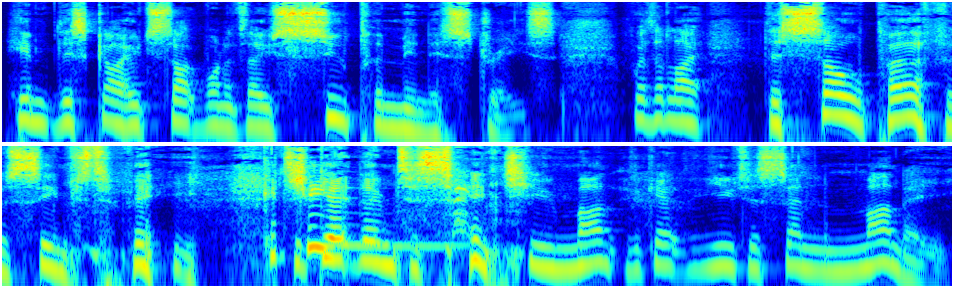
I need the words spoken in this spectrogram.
him, this guy who'd started one of those super ministries, where like the sole purpose seems to be Could to get them to send you money, to get you to send them money.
